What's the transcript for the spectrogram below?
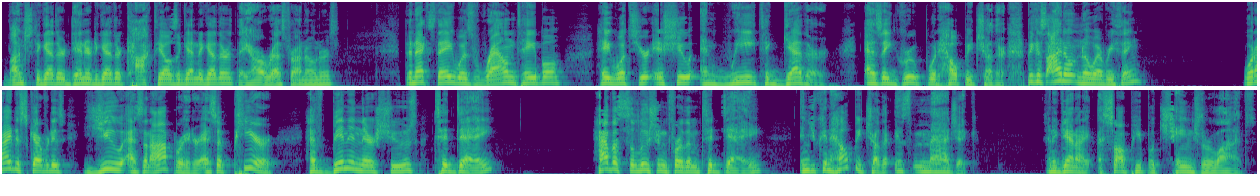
lunch together, dinner together, cocktails again together. They are restaurant owners. The next day was roundtable. Hey, what's your issue? And we together as a group would help each other because I don't know everything. What I discovered is you, as an operator, as a peer, have been in their shoes today, have a solution for them today, and you can help each other. It's magic. And again, I, I saw people change their lives.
